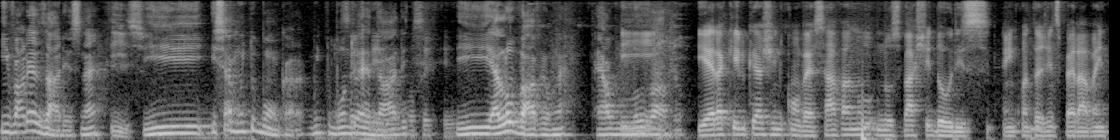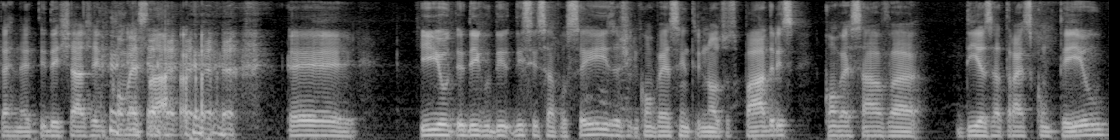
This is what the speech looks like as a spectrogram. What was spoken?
em várias áreas, né? Isso. E isso é muito bom, cara. Muito bom com de certeza, verdade. E é louvável, né? É algo e, louvável. E era aquilo que a gente conversava no, nos bastidores, enquanto a gente esperava a internet e deixar a gente começar. é, e eu, eu digo, disse isso a vocês, a gente conversa entre nós os padres, conversava dias atrás com o Teu,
